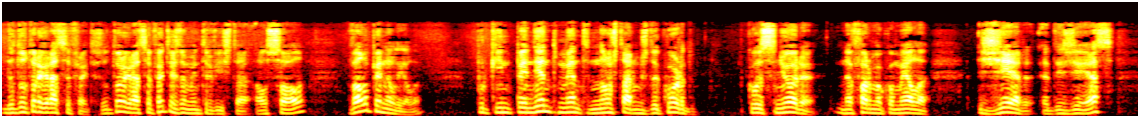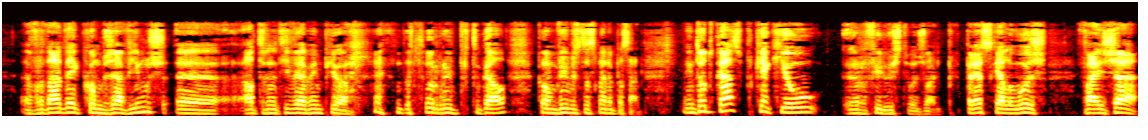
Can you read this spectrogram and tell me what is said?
da doutora Graça Freitas. A doutora Graça Freitas deu uma entrevista ao Sol. Vale a pena lê-la, porque independentemente de não estarmos de acordo com a senhora na forma como ela gera a DGS, a verdade é que, como já vimos, a alternativa é bem pior. Doutor Rui Portugal, como vimos na semana passada. Em todo caso, porque é que eu refiro isto hoje? Olha, porque parece que ela hoje vai já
